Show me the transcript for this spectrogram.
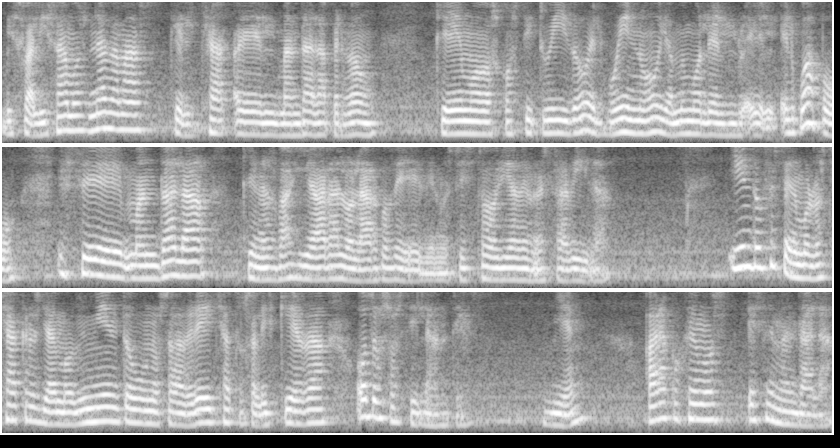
visualizamos nada más que el, el mandala, perdón, que hemos constituido, el bueno, llamémosle el, el, guapo, ese mandala que nos va a guiar a lo largo de, de, nuestra historia, de nuestra vida. Y entonces tenemos los chakras ya en movimiento, unos a la derecha, otros a la izquierda, otros oscilantes. Bien, ahora cogemos ese mandala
